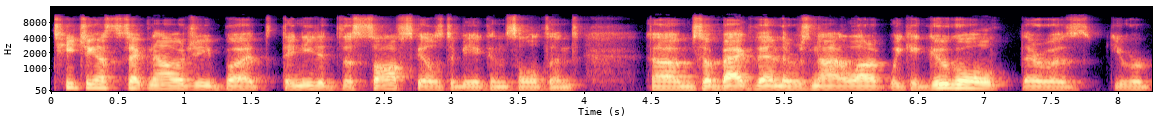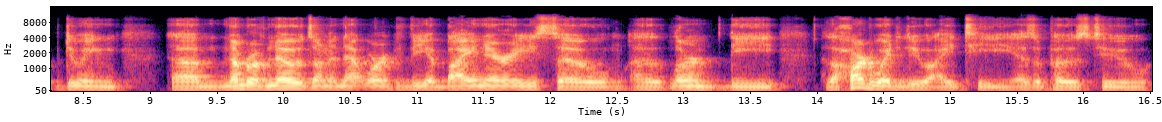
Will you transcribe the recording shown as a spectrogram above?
teaching us the technology, but they needed the soft skills to be a consultant. Um, so back then, there was not a lot of we could Google. There was you were doing um, number of nodes on a network via binary. So I learned the the hard way to do IT as opposed to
